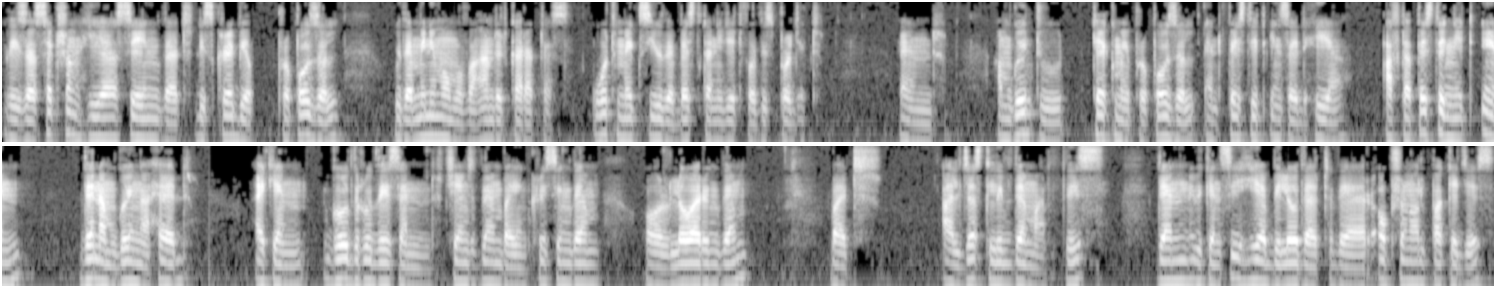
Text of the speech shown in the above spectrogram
There's a section here saying that describe your proposal with a minimum of 100 characters. What makes you the best candidate for this project? And I'm going to take my proposal and paste it inside here after pasting it in then I'm going ahead I can go through this and change them by increasing them or lowering them but I'll just leave them at this then we can see here below that there are optional packages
